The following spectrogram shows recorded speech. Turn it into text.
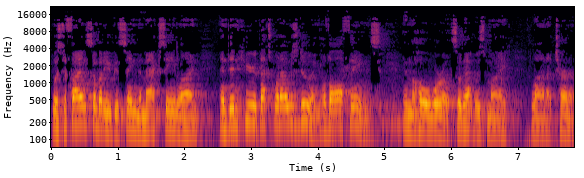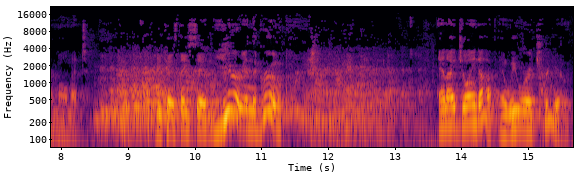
was to find somebody who could sing the Maxine line, and then here that's what I was doing, of all things in the whole world. So that was my Lana Turner moment. because they said, You're in the group. And I joined up, and we were a trio.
